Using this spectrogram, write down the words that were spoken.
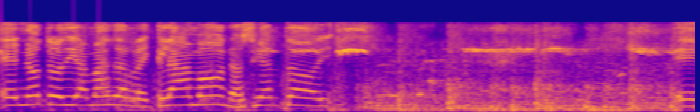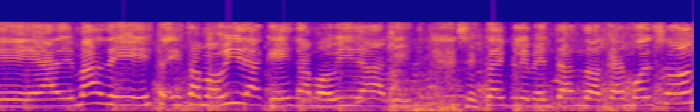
en otro día más de reclamo, ¿no es cierto? Eh, además de esta, movida, que es la movida que se está implementando acá en Bolsón,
